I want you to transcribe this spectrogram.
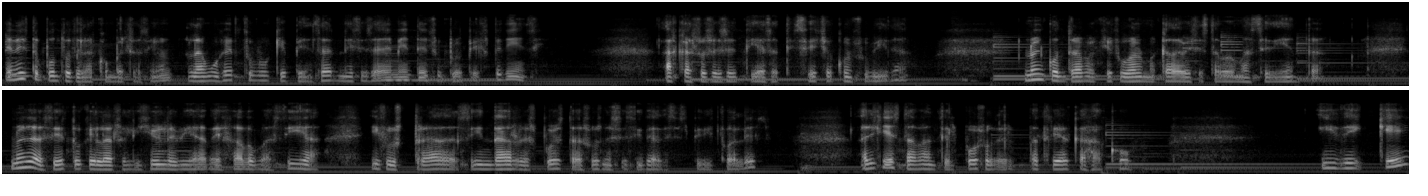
En este punto de la conversación, la mujer tuvo que pensar necesariamente en su propia experiencia. ¿Acaso se sentía satisfecha con su vida? ¿No encontraba que su alma cada vez estaba más sedienta? ¿No era cierto que la religión le había dejado vacía y frustrada sin dar respuesta a sus necesidades espirituales? Allí estaba ante el pozo del patriarca Jacob. ¿Y de qué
